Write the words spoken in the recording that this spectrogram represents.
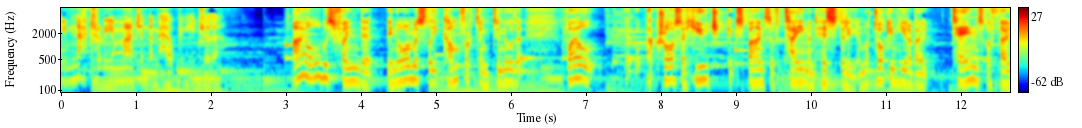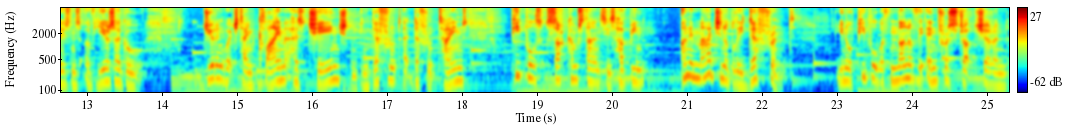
you naturally imagine them helping each other. I always find it enormously comforting to know that while across a huge expanse of time and history, and we're talking here about tens of thousands of years ago, during which time climate has changed and been different at different times, people's circumstances have been unimaginably different. You know, people with none of the infrastructure and,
